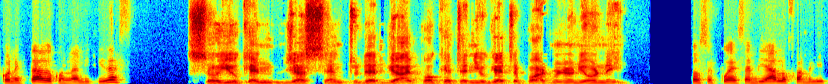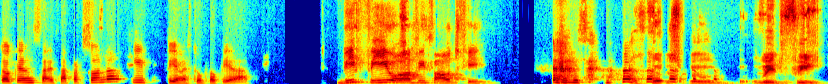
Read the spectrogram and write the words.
conectado con la liquidez. So you can just send to that guy pocket and you get apartment on your name. Entonces puedes enviar los Family Tokens a esa persona y tienes tu propiedad. With fee or without fee? Of course, with fee.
